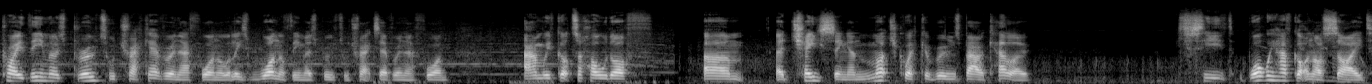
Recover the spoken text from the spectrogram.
Probably the most brutal track ever in F1, or at least one of the most brutal tracks ever in F1 and we've got to hold off um, a chasing and much quicker Rubens Barrichello. See, what we have got on our side,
